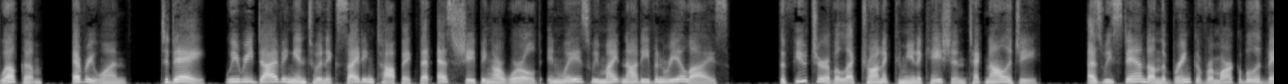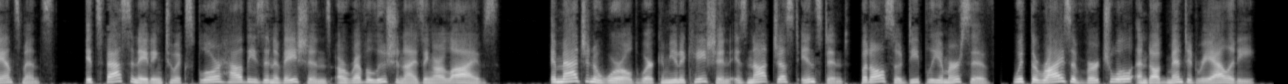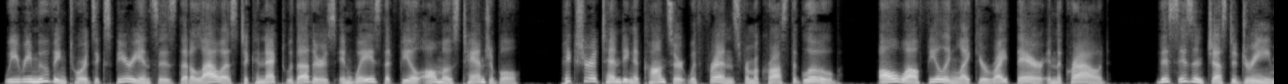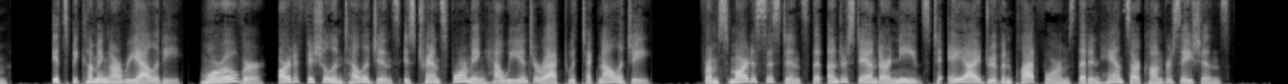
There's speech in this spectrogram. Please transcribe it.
Welcome, everyone. Today, we read diving into an exciting topic that is shaping our world in ways we might not even realize. The future of electronic communication technology. As we stand on the brink of remarkable advancements, it's fascinating to explore how these innovations are revolutionizing our lives. Imagine a world where communication is not just instant, but also deeply immersive. With the rise of virtual and augmented reality, we are moving towards experiences that allow us to connect with others in ways that feel almost tangible. Picture attending a concert with friends from across the globe, all while feeling like you're right there in the crowd. This isn't just a dream. It's becoming our reality. Moreover, artificial intelligence is transforming how we interact with technology. From smart assistants that understand our needs to AI driven platforms that enhance our conversations.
